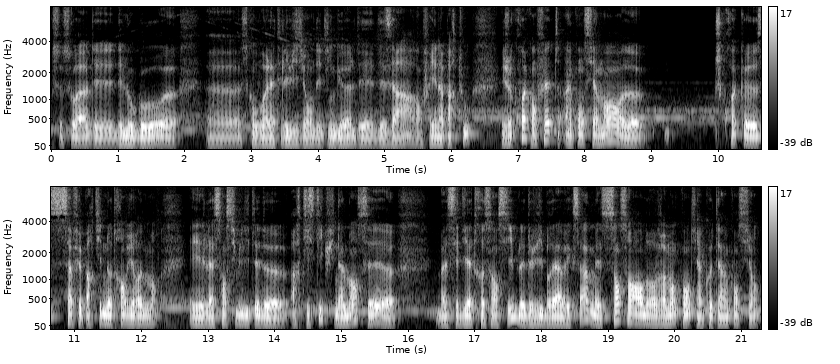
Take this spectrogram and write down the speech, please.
que ce soit des, logos, euh, ce qu'on voit à la télévision, des jingles, des, arts, enfin il y en a partout. Et je crois qu'en fait inconsciemment, je crois que ça fait partie de notre environnement. Et la sensibilité artistique, finalement, c'est euh, bah, d'y être sensible et de vibrer avec ça, mais sans s'en rendre vraiment compte. Il y a un côté inconscient.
